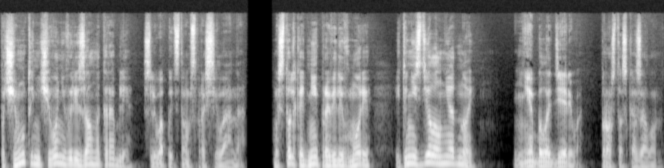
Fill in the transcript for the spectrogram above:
«Почему ты ничего не вырезал на корабле?» — с любопытством спросила она. «Мы столько дней провели в море, и ты не сделал ни одной». «Не было дерева», — просто сказал он.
